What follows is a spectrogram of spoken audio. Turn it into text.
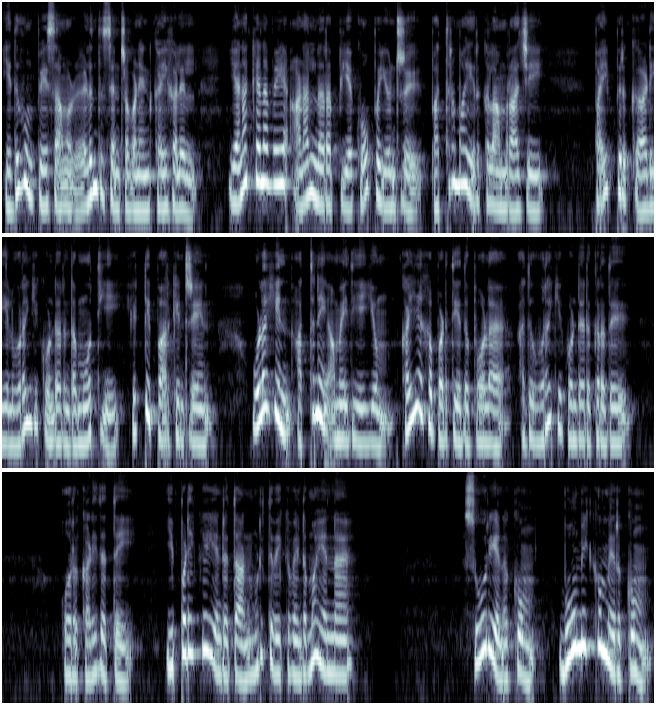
எதுவும் பேசாமல் எழுந்து சென்றவனின் கைகளில் எனக்கெனவே அனல் நிரப்பிய கோப்பையொன்று பத்திரமாய் இருக்கலாம் ராஜி. பைப்பிற்கு அடியில் உறங்கிக் கொண்டிருந்த மூர்த்தியை எட்டி பார்க்கின்றேன். உலகின் அத்தனை அமைதியையும் கையகப்படுத்தியது போல அது உறங்கிக் கொண்டிருக்கிறது. ஒரு கடிதத்தை இப்படிக்கு என்று தான் முடித்து வைக்க வேண்டுமா என்ன? சூரியனுக்கும் பூமிக்கும் இருக்கும்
